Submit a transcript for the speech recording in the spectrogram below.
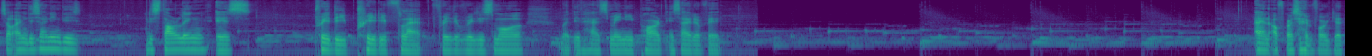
So I'm designing this. the Starlink is pretty pretty flat, pretty pretty small, but it has many parts inside of it. And of course I forget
